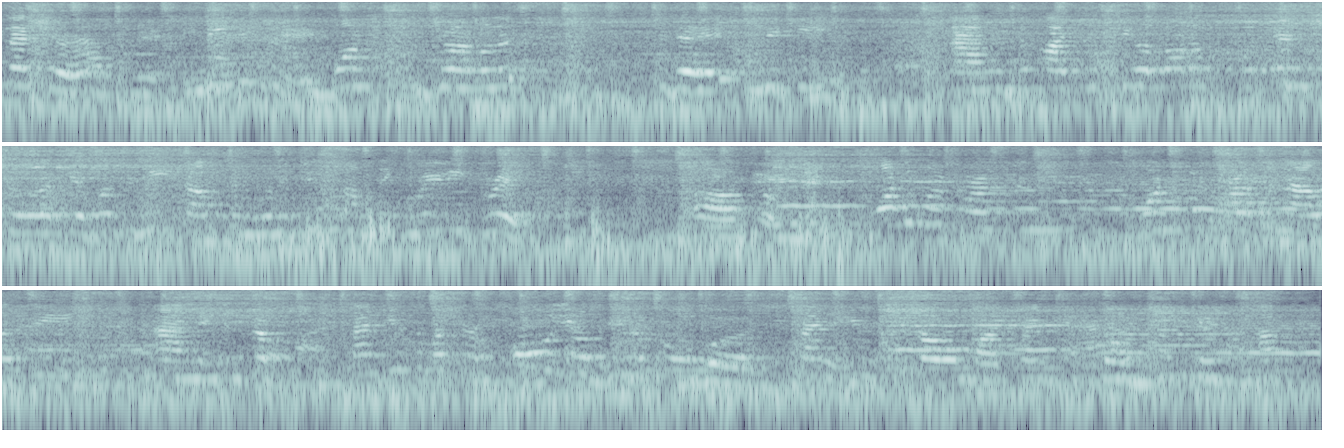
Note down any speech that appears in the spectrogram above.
pleasure meeting this wonderful journalist today, Nikki, and I can see a lot of potential that we're going to meet up and going to do something really great. Uh, wonderful person, wonderful personality, and so thank you so much for all your beautiful words. Thank you so much. Thank you so much.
